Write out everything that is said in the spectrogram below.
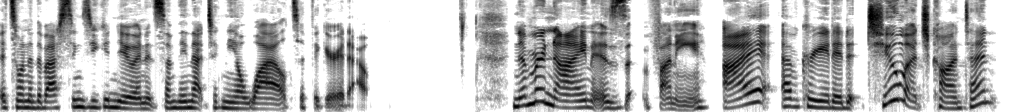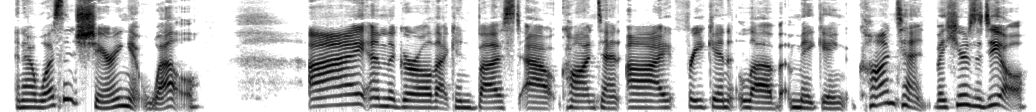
it's one of the best things you can do. And it's something that took me a while to figure it out. Number nine is funny. I have created too much content and I wasn't sharing it well. I am the girl that can bust out content. I freaking love making content. But here's the deal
